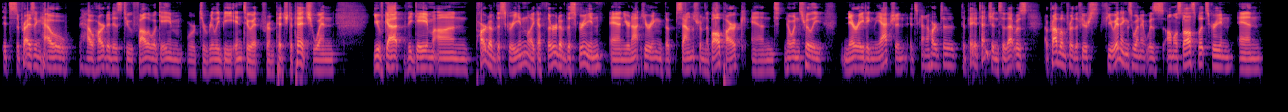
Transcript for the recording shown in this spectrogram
it's surprising how how hard it is to follow a game or to really be into it from pitch to pitch when you've got the game on part of the screen, like a third of the screen, and you're not hearing the sounds from the ballpark, and no one's really narrating the action. It's kind of hard to to pay attention. So that was a problem for the first few innings when it was almost all split screen and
